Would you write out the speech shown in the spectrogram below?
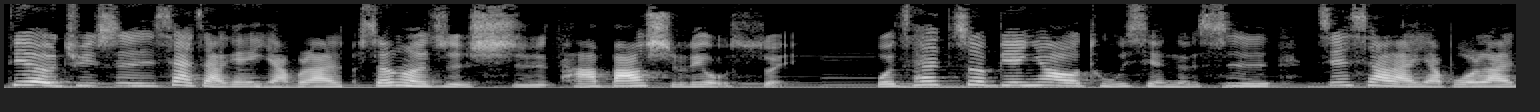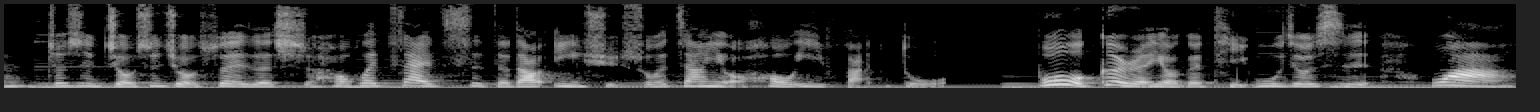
第二句是夏甲给亚伯兰生儿子时，他八十六岁。我猜这边要凸显的是，接下来亚伯兰就是九十九岁的时候，会再次得到应许，说将有后裔反多。不过我个人有个体悟，就是哇，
